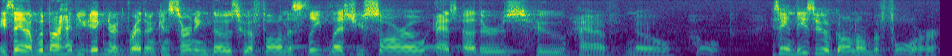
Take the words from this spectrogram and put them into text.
He's saying, I would not have you ignorant, brethren, concerning those who have fallen asleep, lest you sorrow as others who have no hope. He's saying, These who have gone on before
